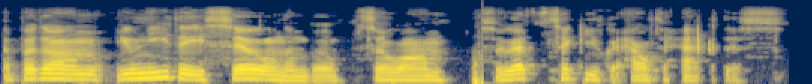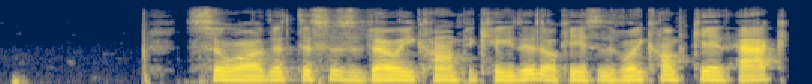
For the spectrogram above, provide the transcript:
But um, you need a serial number. So um, so let's take a look at how to hack this. So uh, that this is very complicated. Okay, this is a very complicated hack.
